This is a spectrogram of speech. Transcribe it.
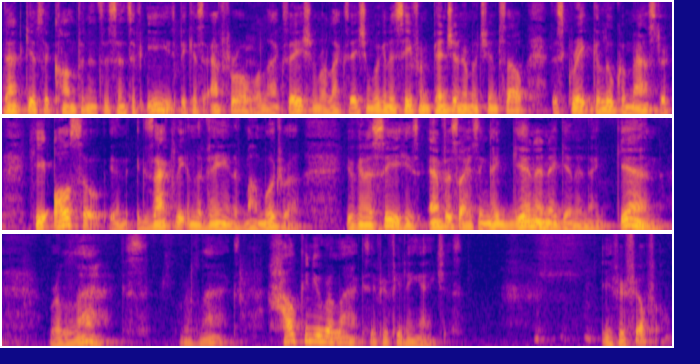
that gives the confidence a sense of ease because after all, relaxation, relaxation, we're going to see from Panchen Rinpoche himself, this great Gelugpa master, he also, in exactly in the vein of Mahamudra, you're going to see he's emphasizing again and again and again, relax, relax. How can you relax if you're feeling anxious? If you're fearful,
